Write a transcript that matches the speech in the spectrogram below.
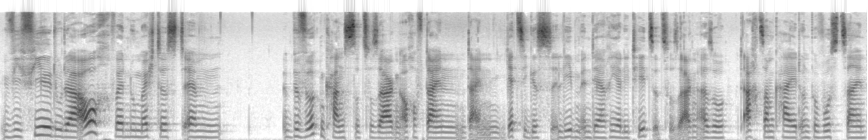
wie viel du da auch, wenn du möchtest, ähm, bewirken kannst, sozusagen, auch auf dein, dein jetziges Leben in der Realität sozusagen, also mit Achtsamkeit und Bewusstsein.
